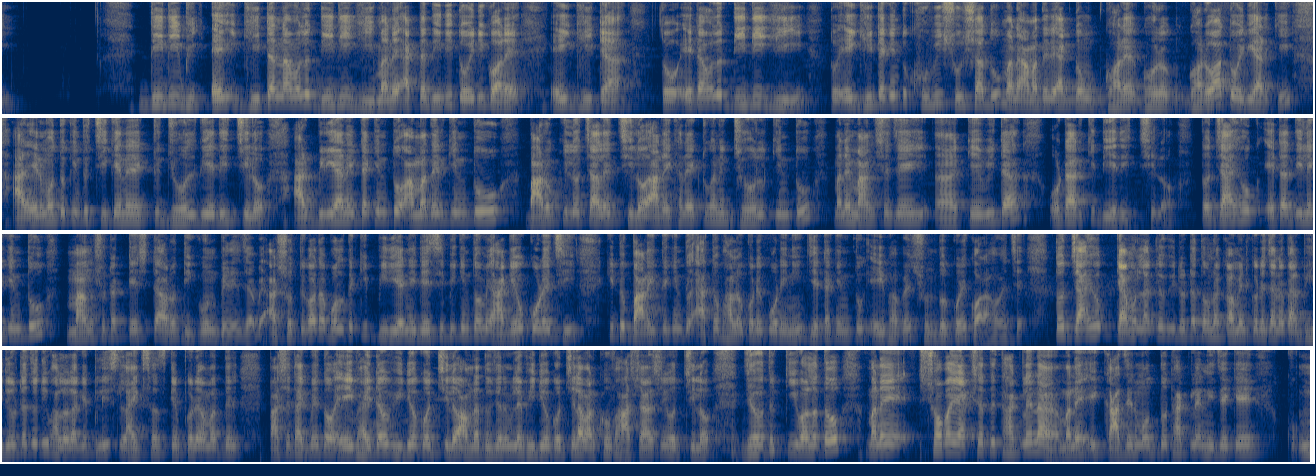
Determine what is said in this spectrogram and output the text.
দিদি এই ঘিটার নাম হলো দিদি ঘি। মানে একটা দিদি তৈরি করে এই ঘিটা। তো এটা হলো দিদি ঘি। তো এই ঘিটা কিন্তু খুবই সুস্বাদু মানে আমাদের একদম ঘরে ঘরো- ঘরোয়া তৈরি আর কি। আর এর মধ্যে কিন্তু চিকেনের একটু ঝোল দিয়ে দিচ্ছিল। আর বিরিয়ানিটা কিন্তু আমাদের কিন্তু বারো কিলো চালের ছিল। আর এখানে একটুখানি ঝোল কিন্তু মানে মাংসে যেই কেভিটা ওটা আর কি দিয়ে দিচ্ছিল। তো যাই হোক, এটা দিলে কিন্তু মাংসটার টেস্টটা আরও দ্বিগুণ বেড়ে যাবে। আর সত্যি কথা বলতে কি, বিরিয়ানি রেসিপি কিন্তু আমি আগেও করেছি, কিন্তু বাড়িতে কিন্তু এত ভালো করে করিনি, যেটা কিন্তু এইভাবে সুন্দর করে করা হয়েছে। তো যাই হোক, কেমন লাগল ভিডিওটা তোমরা কমেন্ট করে জানাবে। আর ভিডিওটা যদি ভালো লাগে প্লিজ লাইক সাবস্ক্রাইব করে আমাদের পাশে থাকবে। তো এই ভাইটাও ভিডিও করছিল, আমরা দুজন মিলে ভিডিও করছিলাম আর খুব হাসাহাসি হচ্ছিল। যেহেতু কি বলতো মানে সবাই একসাথে থাকলে না মানে এই কাজের মধ্যে থাকলে নিজেকে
